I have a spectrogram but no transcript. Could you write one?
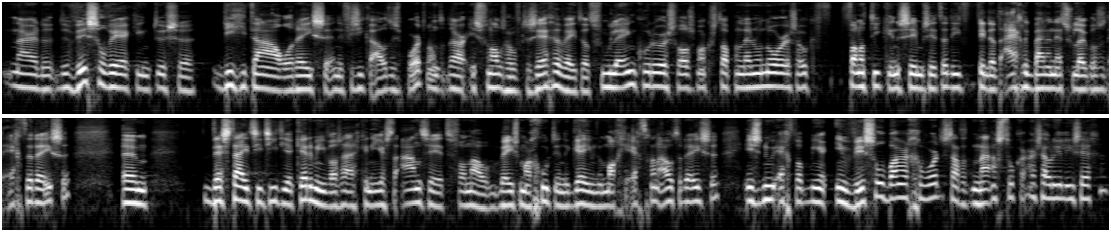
naar de, de wisselwerking tussen digitaal racen en de fysieke autosport? Want daar is van alles over te zeggen. We weten dat Formule 1-coureurs zoals Max Verstappen en Lennon Norris ook fanatiek in de sim zitten. Die vinden dat eigenlijk bijna net zo leuk als het echte racen. Ehm, destijds die GT Academy was eigenlijk een eerste aanzet van nou, wees maar goed in de game, dan mag je echt gaan autoracen. Is het nu echt wat meer inwisselbaar geworden? Staat het naast elkaar, zouden jullie zeggen?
